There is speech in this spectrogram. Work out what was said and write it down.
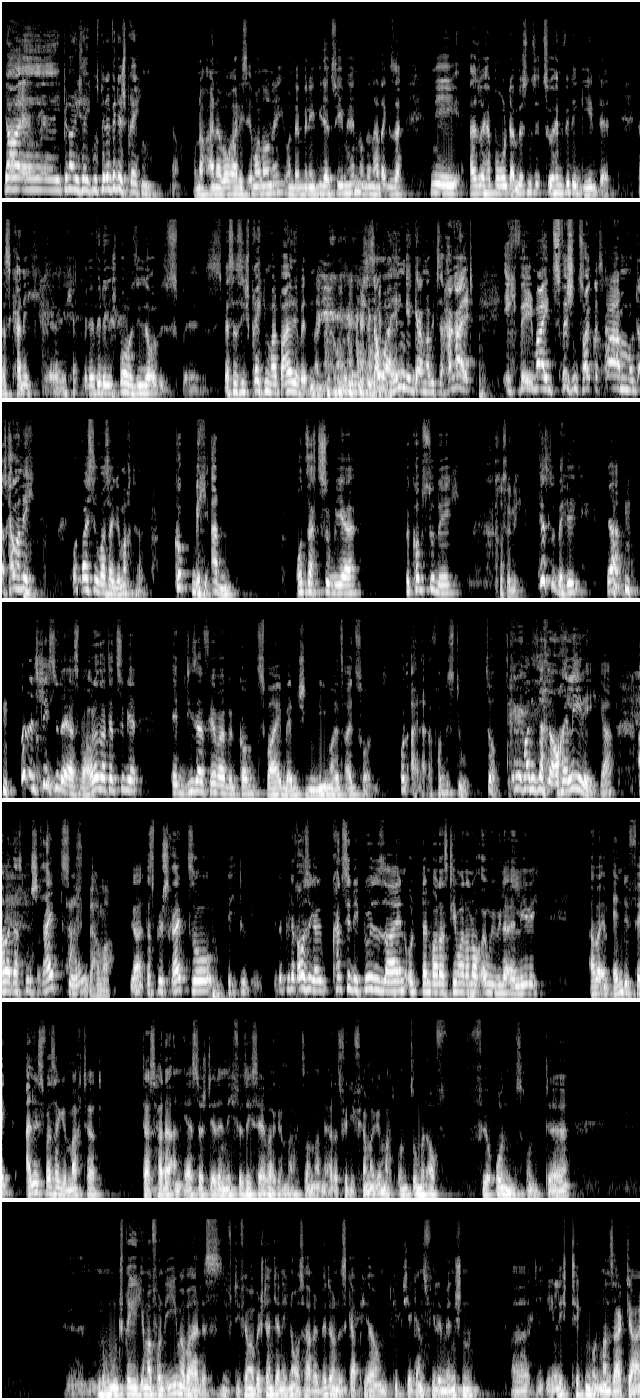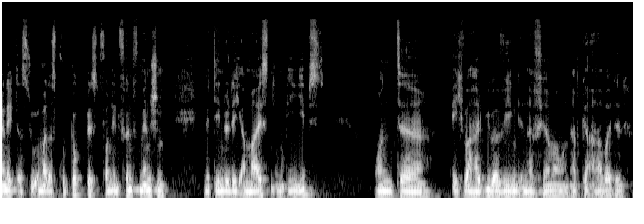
Ja, äh, ich bin noch nicht, ich muss mit der Witte sprechen. Und nach einer Woche hatte ich es immer noch nicht. Und dann bin ich wieder zu ihm hin und dann hat er gesagt, nee, also Herr Bohn, da müssen Sie zu Herrn Witte gehen. Das kann ich, äh, ich habe mit der Witte gesprochen. Sie so, es ist besser, Sie sprechen mal beide miteinander. Dann bin ich sauer hingegangen, habe ich gesagt, Harald, ich will mein Zwischenzeugnis haben und das kann man nicht. Und weißt du, was er gemacht hat? Guckt mich an und sagt zu mir, bekommst du nicht. Kriegst du nicht. Kriegst du nicht. Ja? Und dann stehst du da erstmal. Oder sagt er zu mir, in dieser Firma bekommen zwei Menschen niemals ein Zeugnis. Und einer davon bist du. So, dann war die Sache auch erledigt, ja. Aber das beschreibt so, Ach, ja, das beschreibt so, ich, du, bin rausgegangen, kannst dir nicht böse sein und dann war das Thema dann auch irgendwie wieder erledigt. Aber im Endeffekt, alles, was er gemacht hat, das hat er an erster Stelle nicht für sich selber gemacht, sondern er hat das für die Firma gemacht und somit auch für uns. Und äh, nun spreche ich immer von ihm, aber das, die, Firma bestand ja nicht nur aus Harald Witte und es gab hier und gibt hier ganz viele Menschen, äh, die ähnlich ticken und man sagt ja eigentlich, dass du immer das Produkt bist von den fünf Menschen, mit denen du dich am meisten umgibst. Und äh, ich war halt überwiegend in der Firma und habe gearbeitet.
